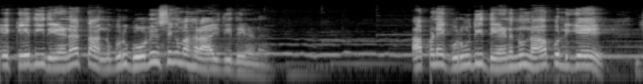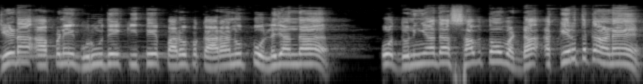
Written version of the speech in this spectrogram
ਇਹ ਕਿਹਦੀ ਦੇਣ ਹੈ ਧੰਨ ਗੁਰੂ ਗੋਬਿੰਦ ਸਿੰਘ ਮਹਾਰਾਜ ਦੀ ਦੇਣ ਹੈ ਆਪਣੇ ਗੁਰੂ ਦੀ ਦੇਣ ਨੂੰ ਨਾ ਭੁੱਲੀਏ ਜਿਹੜਾ ਆਪਣੇ ਗੁਰੂ ਦੇ ਕੀਤੇ ਪਰਉਪਕਾਰਾਂ ਨੂੰ ਭੁੱਲ ਜਾਂਦਾ ਉਹ ਦੁਨੀਆ ਦਾ ਸਭ ਤੋਂ ਵੱਡਾ ਅਕਿਰਤ ਕਣ ਹੈ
